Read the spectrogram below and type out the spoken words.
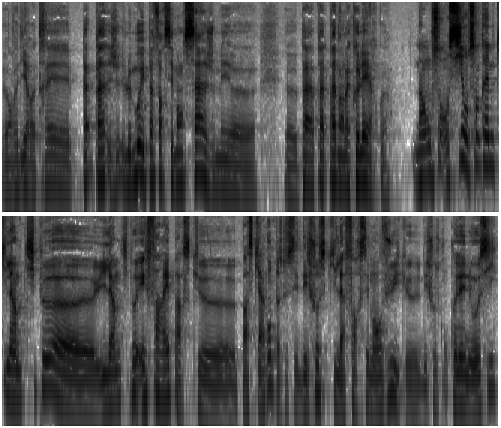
on va dire, très. le mot est pas forcément sage, mais euh, euh, pas, dans la colère, quoi. Bah on sent, si on sent quand même qu'il est un petit peu, euh, il est un petit peu effaré parce que parce qu'il raconte, parce que c'est des choses qu'il a forcément vues et que des choses qu'on connaît nous aussi.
